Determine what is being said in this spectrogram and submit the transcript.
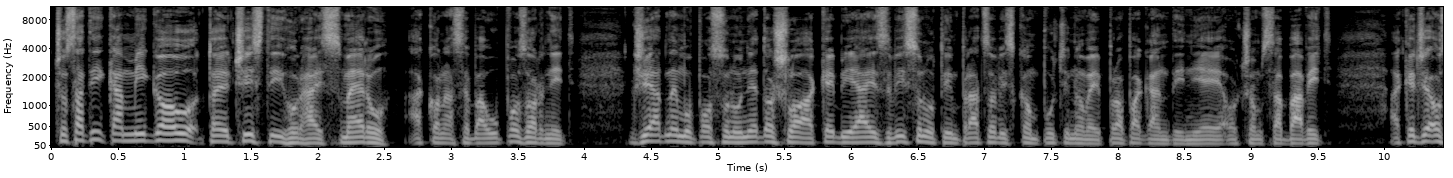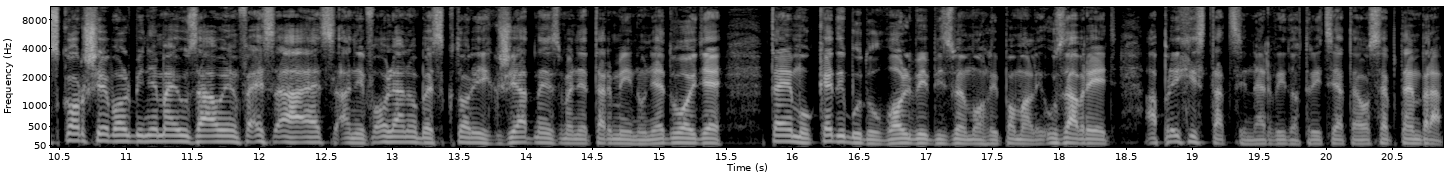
Čo sa týka migov, to je čistý hurhaj smeru, ako na seba upozorniť. K žiadnemu posunu nedošlo a keby aj s vysunutým pracoviskom Putinovej propagandy nie je o čom sa baviť. A keďže o skoršie voľby nemajú záujem v SAS ani v Oľano, bez ktorých k žiadnej zmene termínu nedôjde, tému, kedy budú voľby, by sme mohli pomaly uzavrieť a prichystať si nervy do 30. septembra.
